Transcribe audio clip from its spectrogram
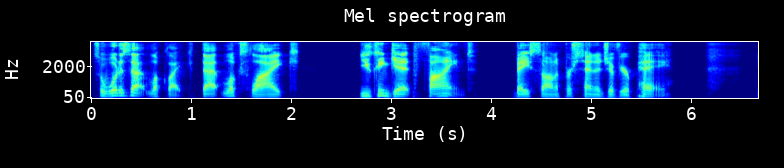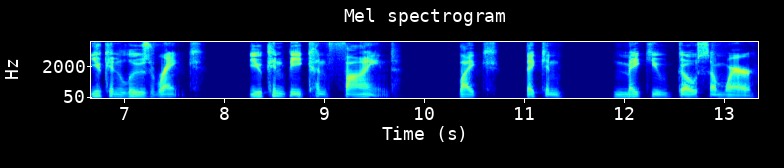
So, what does that look like? That looks like you can get fined based on a percentage of your pay. You can lose rank. You can be confined. Like they can make you go somewhere,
